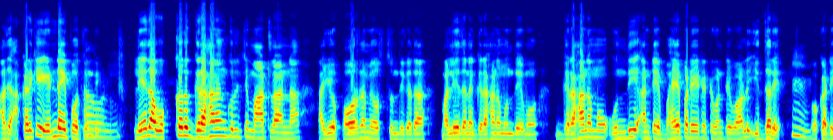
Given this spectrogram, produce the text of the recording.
అది అక్కడికే ఎండ్ అయిపోతుంది లేదా ఒక్కరు గ్రహణం గురించి మాట్లాడినా అయ్యో పౌర్ణమి వస్తుంది కదా మళ్ళీ ఏదైనా గ్రహణం ఉందేమో గ్రహణము ఉంది అంటే భయపడేటటువంటి వాళ్ళు ఇద్దరే. ఒకటి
